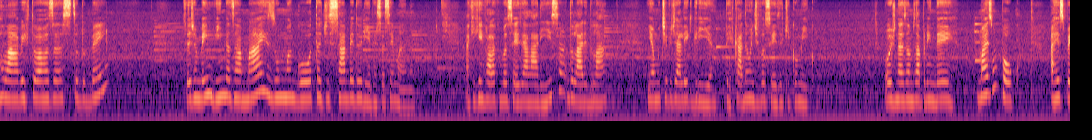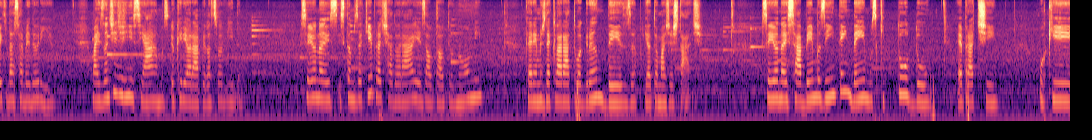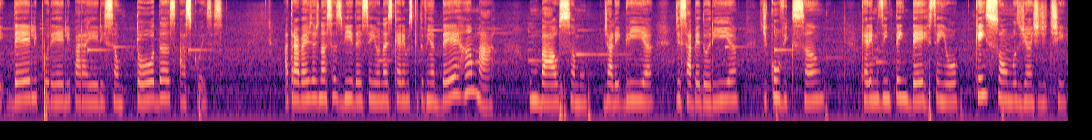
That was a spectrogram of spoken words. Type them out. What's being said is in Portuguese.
Olá, virtuosas, tudo bem? Sejam bem-vindas a mais uma gota de sabedoria dessa semana. Aqui quem fala com vocês é a Larissa, do Lar e do Lar, e é um motivo de alegria ter cada um de vocês aqui comigo. Hoje nós vamos aprender mais um pouco a respeito da sabedoria. Mas antes de iniciarmos, eu queria orar pela sua vida. Senhor, nós estamos aqui para te adorar e exaltar o teu nome. Queremos declarar a tua grandeza e a tua majestade. Senhor, nós sabemos e entendemos que tudo é para ti, porque dele, por ele, para ele são todas as coisas. Através das nossas vidas, Senhor, nós queremos que tu venha derramar um bálsamo de alegria, de sabedoria, de convicção. Queremos entender, Senhor, quem somos diante de Ti.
